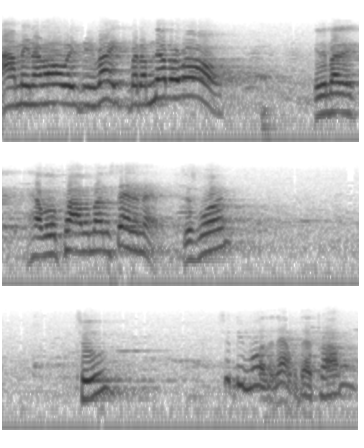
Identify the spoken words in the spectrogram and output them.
I may not always be right, but I'm never wrong. Anybody have a little problem understanding that? Just one? Two? Should be more than that with that problem.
